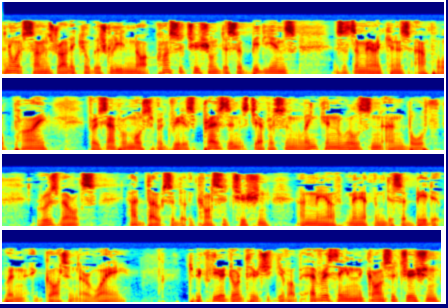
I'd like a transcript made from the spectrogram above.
I know it sounds radical, but it's really not. Constitutional disobedience is as American as apple pie. For example, most of our greatest presidents, Jefferson, Lincoln, Wilson, and both Roosevelts, had doubts about the Constitution, and many of, many of them disobeyed it when it got in their way. To be clear, I don't think we should give up everything in the Constitution.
